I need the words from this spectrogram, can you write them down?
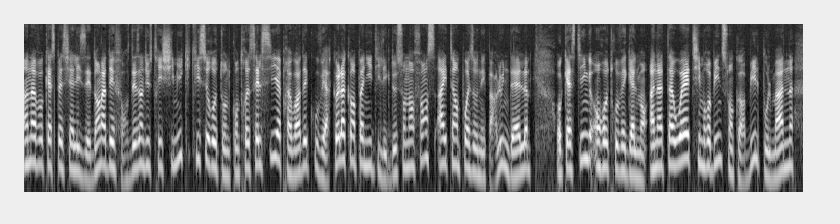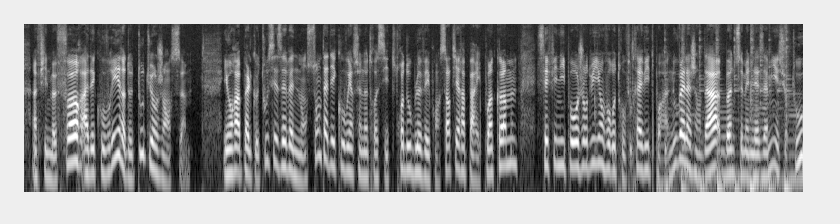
un avocat spécialisé dans la défense des industries chimiques qui se retourne contre celle-ci après avoir découvert que la campagne idyllique de son enfance a été empoisonnée par l'une d'elles. Au casting, on retrouve également Anna Tawai, Tim Robbins ou encore Bill Pullman, un film fort à découvrir de toute urgence. Et on rappelle que tous ces événements sont à découvrir sur notre site www.sortiraparis.com. C'est fini pour aujourd'hui, on vous retrouve très vite pour un nouvel agenda. Bonne semaine les amis et surtout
